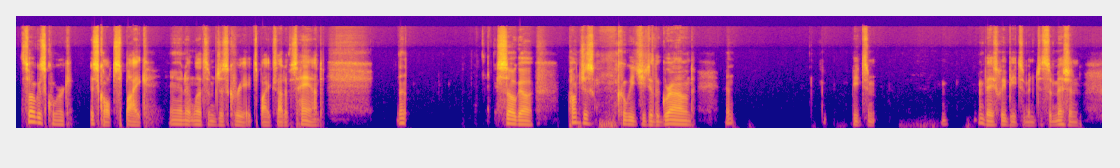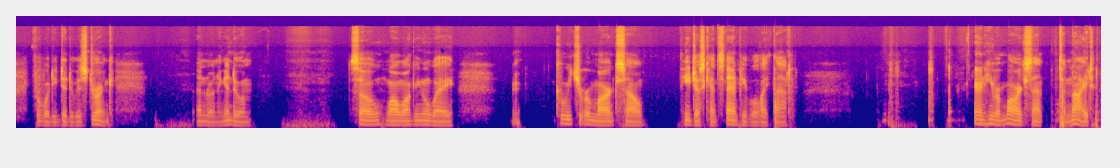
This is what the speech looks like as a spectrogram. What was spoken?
Soga's quirk is called Spike, and it lets him just create spikes out of his hand. Soga punches Koichi to the ground and beats him basically beats him into submission for what he did to his drink and running into him. So, while walking away, Koichi remarks how he just can't stand people like that. And he remarks that tonight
